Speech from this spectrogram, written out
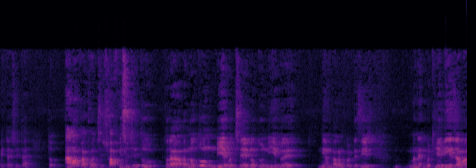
এটা সেটা। তো আমার কথা হচ্ছে, সবকিছু যেহেতু তোরা আবার নতুন বিয়ে হচ্ছে, নতুন ইয়ে করে নিয়ম পালন করতেছিস মানে উঠিয়ে নিয়ে যাওয়া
